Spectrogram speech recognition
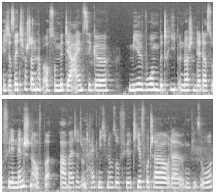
wenn ich das richtig verstanden habe, auch so mit der einzige Mehlwurmbetrieb in Deutschland, der das so für den Menschen aufarbeitet und halt nicht nur so für Tierfutter oder irgendwie so.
